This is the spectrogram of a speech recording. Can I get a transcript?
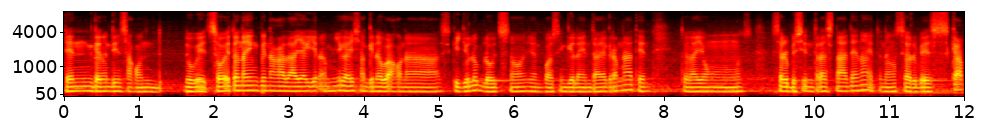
Then ganun din sa conduit. So ito na yung pinaka-diagram niya, guys. Ang ginawa ko na schedule of loads, no? Yan po single line diagram natin. Ito na yung service entrance natin, no? Ito na service cap.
